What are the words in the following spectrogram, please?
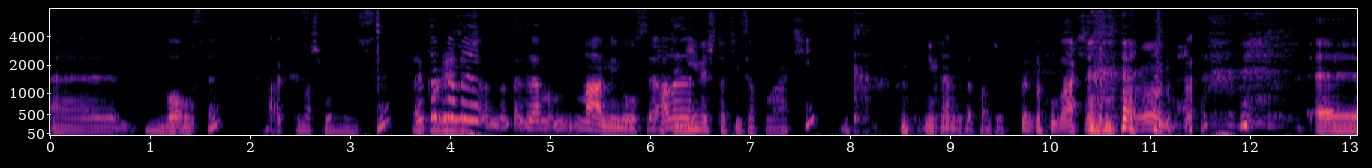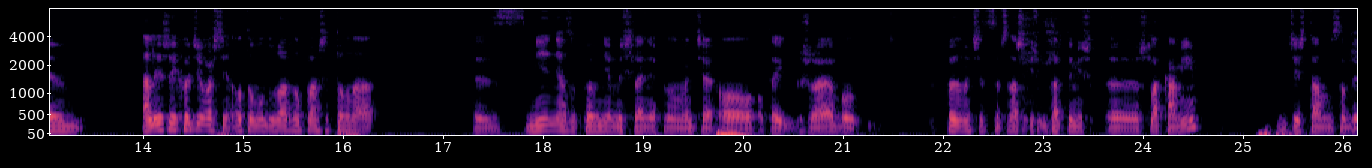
E, Bo Minusy? tak. Ty masz minusy? No Tak ta, gra no ta gra ma minusy, A ale ty nie wiesz, kto ci zapłaci? nikt nam nie zapłacił. No właśnie. Em, ale jeżeli chodzi właśnie o tą modularną planszę, to ona e, zmienia zupełnie myślenie w pewnym momencie o, o tej grze, bo w pewnym momencie zaczynasz iść utartymi e, szlakami. Gdzieś tam sobie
